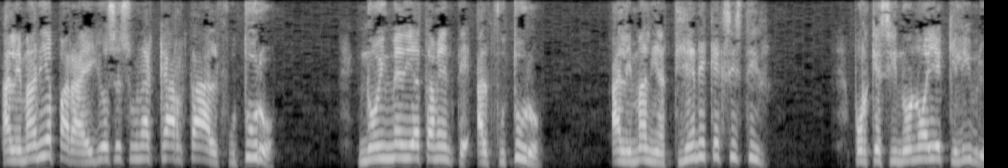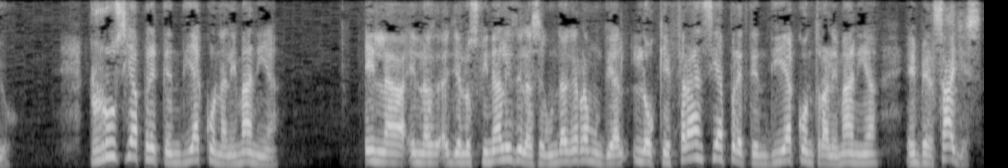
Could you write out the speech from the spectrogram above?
Alemania para ellos es una carta al futuro, no inmediatamente al futuro, Alemania tiene que existir, porque si no, no hay equilibrio. Rusia pretendía con Alemania, en, la, en, los finales de la Segunda Guerra Mundial, lo que Francia pretendía contra Alemania en Versalles.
